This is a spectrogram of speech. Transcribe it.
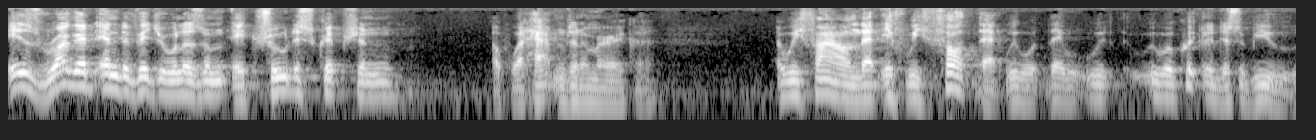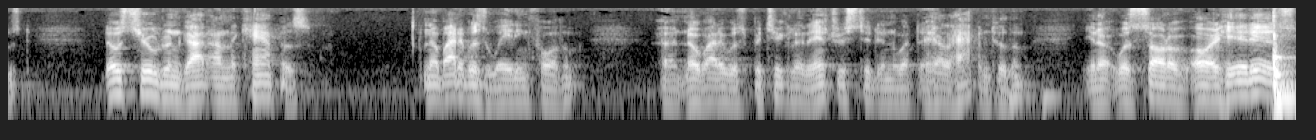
Is rugged individualism a true description of what happens in America? We found that if we thought that, we were, they, we were quickly disabused. Those children got on the campus. Nobody was waiting for them. Uh, nobody was particularly interested in what the hell happened to them. You know, it was sort of, oh, here it is.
